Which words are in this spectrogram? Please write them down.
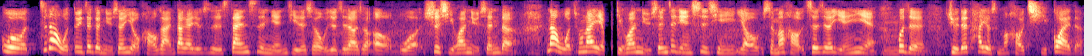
我知道我对这个女生有好感，大概就是三四年级的时候，我就知道说，哦，我是喜欢女生的。那我从来也不喜欢女生这件事情有什么好遮遮掩掩，或者觉得她有什么好奇怪的。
